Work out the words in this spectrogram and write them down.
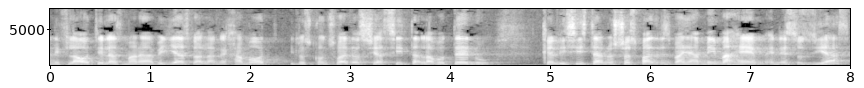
Niflaot y las maravillas, Nehamot y los consuelos, Shasita Labotenu, que le hiciste a nuestros padres, vaya Mimahem, en esos días,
